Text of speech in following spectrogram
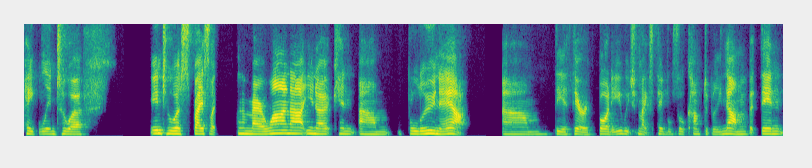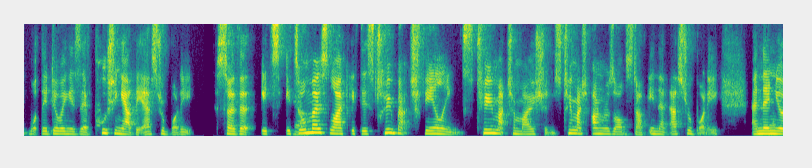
people into a into a space like marijuana. You know, it can um, balloon out um, the etheric body, which makes people feel comfortably numb. But then what they're doing is they're pushing out the astral body so that it's it's yeah. almost like if there's too much feelings too much emotions too much unresolved stuff in that astral body and then yeah.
